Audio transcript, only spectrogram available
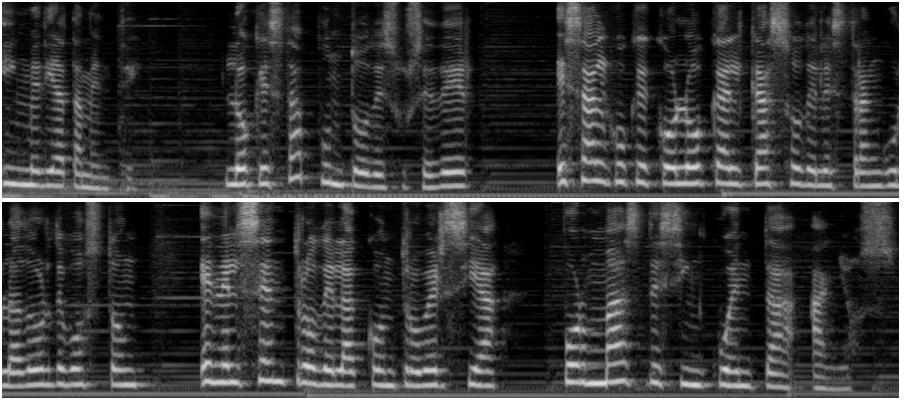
inmediatamente. Lo que está a punto de suceder es algo que coloca el caso del estrangulador de Boston en el centro de la controversia por más de 50 años.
